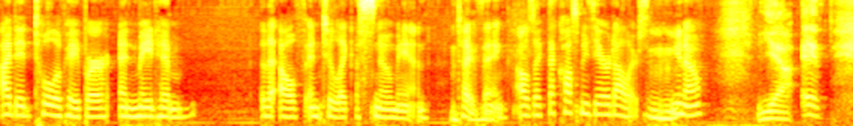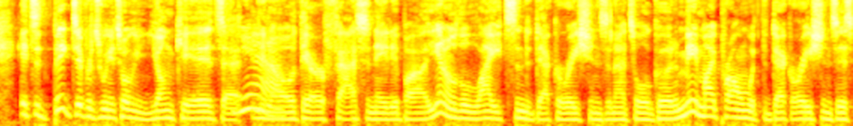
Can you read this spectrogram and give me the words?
I did toilet paper and made him the elf into like a snowman type mm-hmm. thing. I was like, that cost me zero dollars, mm-hmm. you know? Yeah, and it's a big difference when you're talking young kids that you know they're fascinated by you know the lights and the decorations, and that's all good. And me, my problem with the decorations is.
